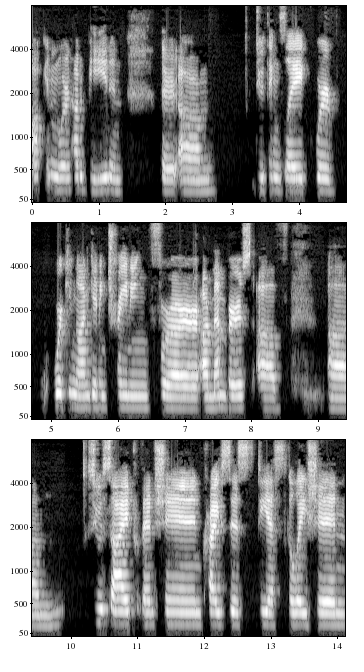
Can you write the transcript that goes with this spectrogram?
talk and learn how to bead, and there um, do things like we're working on getting training for our, our members of um, suicide prevention, crisis de-escalation,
